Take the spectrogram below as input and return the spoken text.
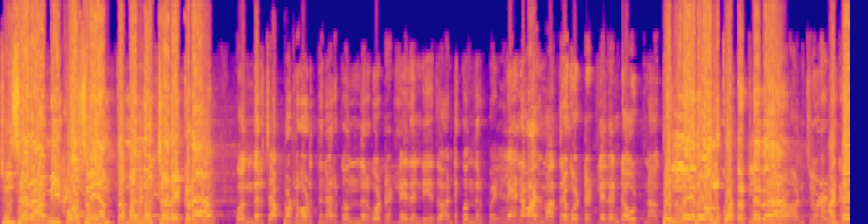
చూసారా మీకోసం ఎంత మంది వచ్చారు ఇక్కడ? కొందరు చప్పట్లు కొడుతున్నారు కొందరు కొట్టట్లేదండి ఏదో అంటే కొందరు పెళ్ళైన వాళ్ళు మాత్రం కొట్టట్లేదని డౌట్ నాకు. పెళ్ళైన వాళ్ళు కొట్టట్లేదా. అంటే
